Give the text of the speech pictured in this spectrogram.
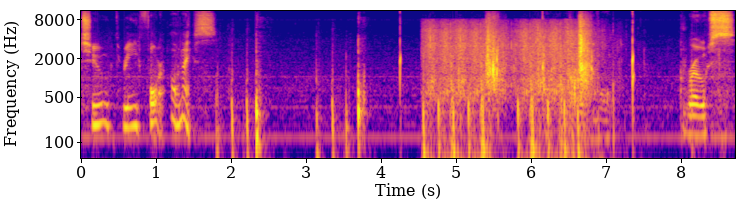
two, three, four. Oh, nice. Gross.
